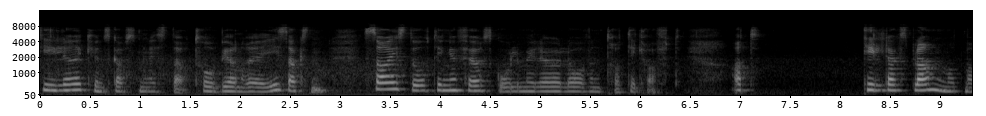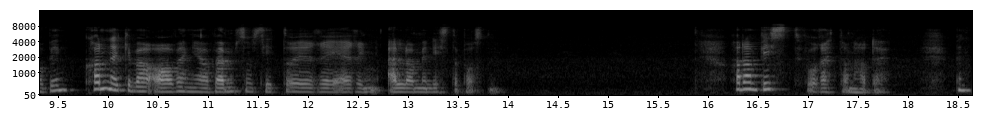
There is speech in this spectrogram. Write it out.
Tidligere kunnskapsminister Torbjørn Røe Isaksen sa i Stortinget før skolemiljøloven trådte i kraft, at tiltaksplanen mot mobbing kan ikke være avhengig av hvem som sitter i regjering eller ministerposten hadde han visst hvor rett han hadde. Men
